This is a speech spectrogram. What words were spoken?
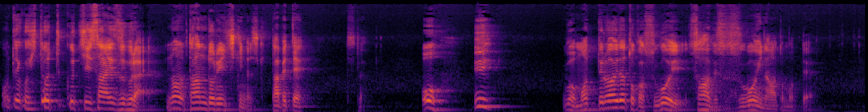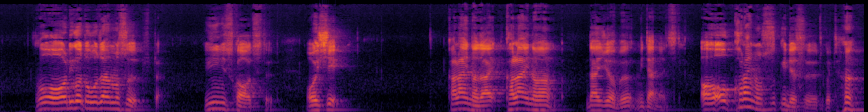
ほんとにこう一口サイズぐらいのタンドリーチキンだし、食べて。つって。おえうわ、待ってる間とかすごい、サービスすごいなと思って。おありがとうございます。つって。いいんすか？つって。美味しい。辛いのだい、辛いの大丈夫？みたいなやつ。ああ、辛いの好きです。とか言って、ふん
